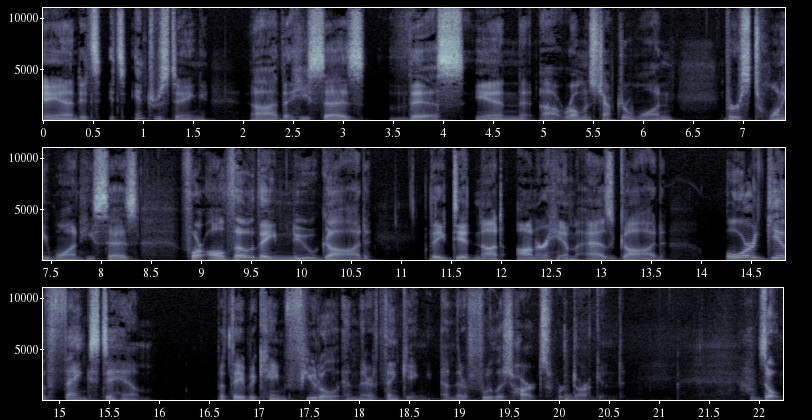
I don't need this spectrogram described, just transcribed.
And it's, it's interesting uh, that he says this in uh, Romans chapter 1, verse 21. He says, For although they knew God, they did not honor him as God or give thanks to him, but they became futile in their thinking, and their foolish hearts were darkened. So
